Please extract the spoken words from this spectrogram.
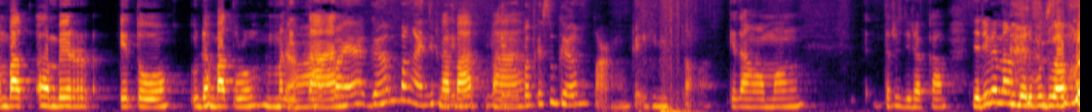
empat hampir itu udah 40 Nggak apa menitan. ya, gampang anjir Nggak bikin- apa-apa. bikin podcast tuh gampang kayak gini toh. Kita ngomong terus direkam. Jadi memang 2021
